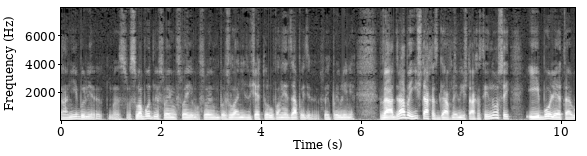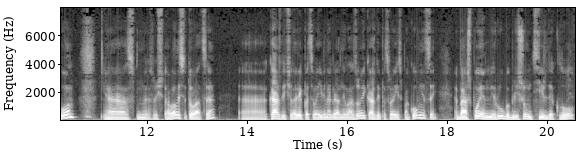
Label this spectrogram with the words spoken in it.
они были э, свободны в своем, в своем, в своем желании изучать Тору, выполнять заповеди в своих проявлениях. Ваадраба иштахас гавной, иштахас носой. И более того, э, существовала ситуация, э, каждый человек под своей виноградной лозой, каждый под своей спаковницей, башпоем мируба блишум тирда клол,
